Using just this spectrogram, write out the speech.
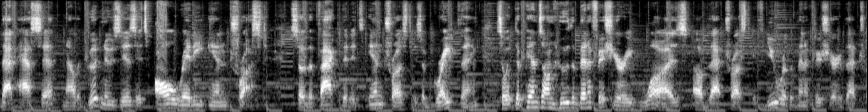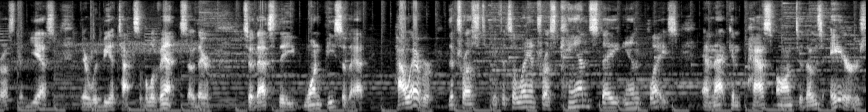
that asset, now the good news is it's already in trust. So the fact that it's in trust is a great thing. So it depends on who the beneficiary was of that trust. If you were the beneficiary of that trust, then yes, there would be a taxable event. So there, so that's the one piece of that. However, the trust, if it's a land trust, can stay in place and that can pass on to those heirs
